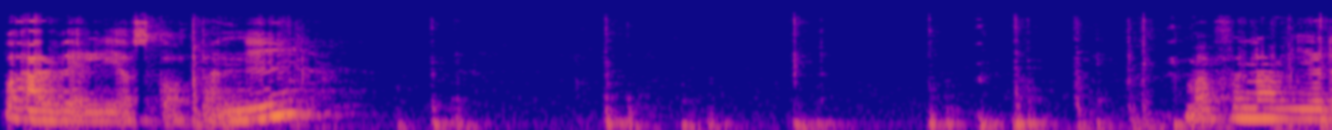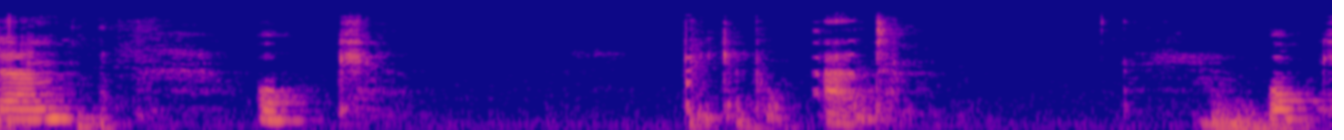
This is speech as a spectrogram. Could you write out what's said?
Och här väljer jag skapa en ny. Man får namnge den och klicka på Add. Och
